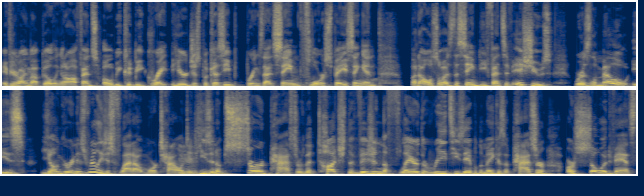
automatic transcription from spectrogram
if you're talking about building an offense, Obi could be great here just because he brings that same floor spacing and but also has the same defensive issues, whereas LaMelo is younger and is really just flat out more talented. Mm. He's an absurd passer. The touch, the vision, the flair, the reads he's able to make as a passer are so advanced,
